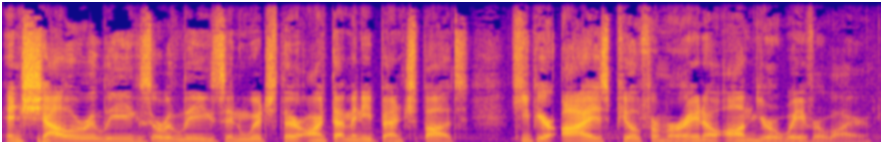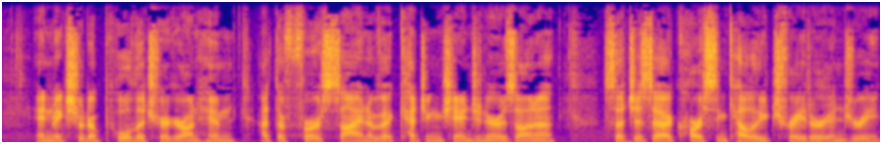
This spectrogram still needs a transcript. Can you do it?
In shallower leagues or leagues in which there aren't that many bench spots, keep your eyes peeled for Moreno on your waiver wire. and make sure to pull the trigger on him at the first sign of a catching change in Arizona, such as a Carson Kelly trade or injury,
